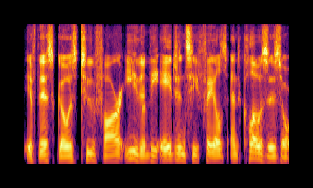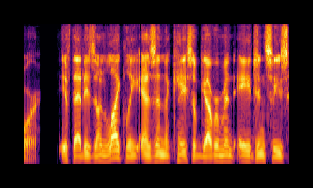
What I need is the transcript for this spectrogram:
If this goes too far either the agency fails and closes or, if that is unlikely as in the case of government agencies,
